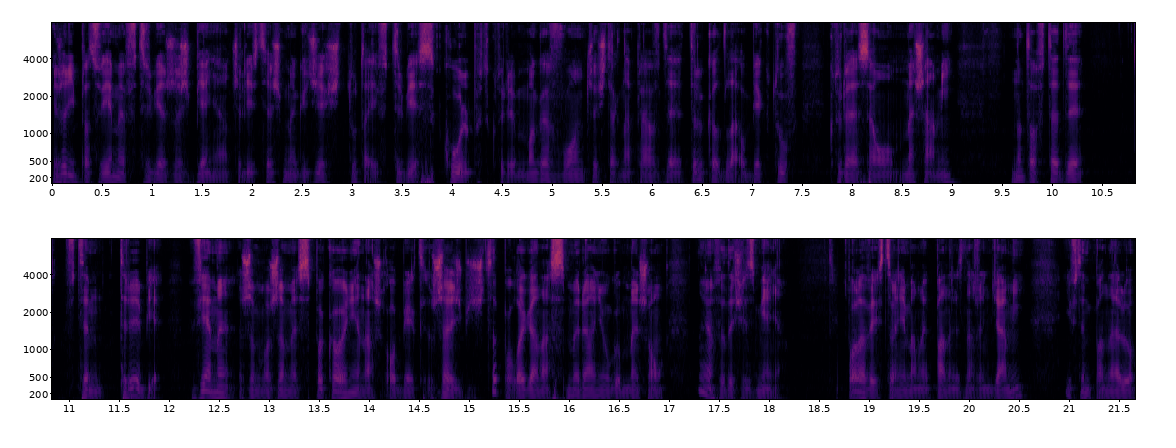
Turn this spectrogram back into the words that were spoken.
Jeżeli pracujemy w trybie rzeźbienia, czyli jesteśmy gdzieś tutaj w trybie Sculpt, który mogę włączyć tak naprawdę tylko dla obiektów, które są meszami, no to wtedy w tym trybie wiemy, że możemy spokojnie nasz obiekt rzeźbić, co polega na smyraniu go myszą, no i on wtedy się zmienia. Po lewej stronie mamy panel z narzędziami i w tym panelu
